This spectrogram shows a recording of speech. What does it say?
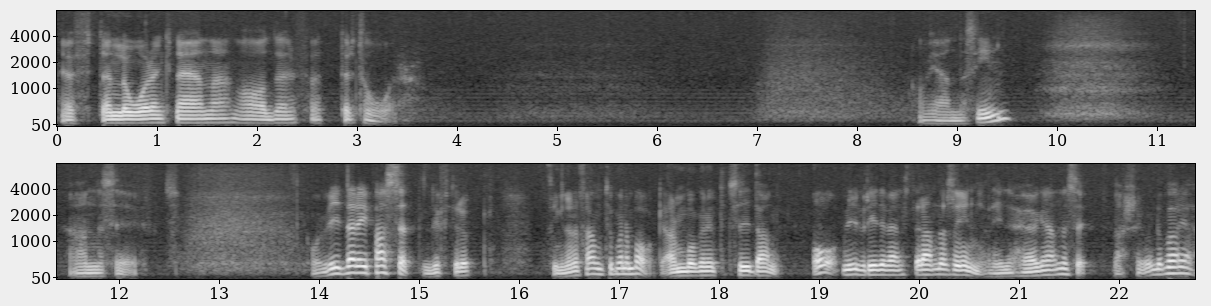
Höften, låren, knäna, vader, fötter, tår. Och vi andas in. Andas ut. Går vidare i passet. Lyfter upp fingrarna fram, tummarna bak. Armbågen ut åt sidan. Och vi vrider vänster, andas in. Vrider höger, andas ut. Varsågod och börja.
